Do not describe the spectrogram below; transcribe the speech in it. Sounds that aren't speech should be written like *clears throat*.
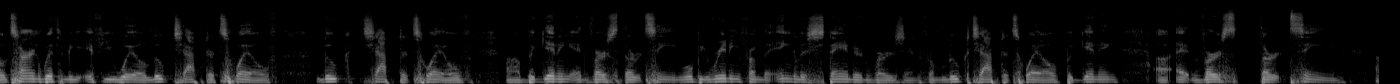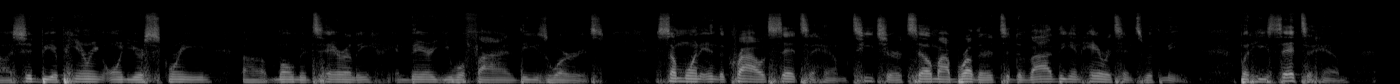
So turn with me, if you will, Luke chapter 12. Luke chapter 12, uh, beginning at verse 13. We'll be reading from the English Standard Version from Luke chapter 12, beginning uh, at verse 13. Uh, should be appearing on your screen uh, momentarily, and there you will find these words. Someone in the crowd said to him, Teacher, tell my brother to divide the inheritance with me. But he said to him,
